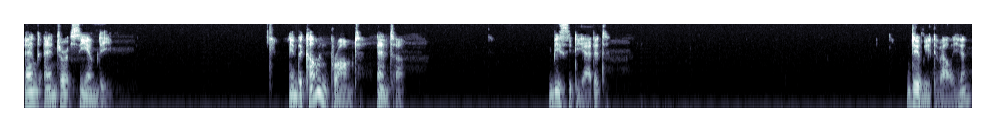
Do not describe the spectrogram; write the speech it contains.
And enter CMD. In the command prompt, enter bcdedit, delete value,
